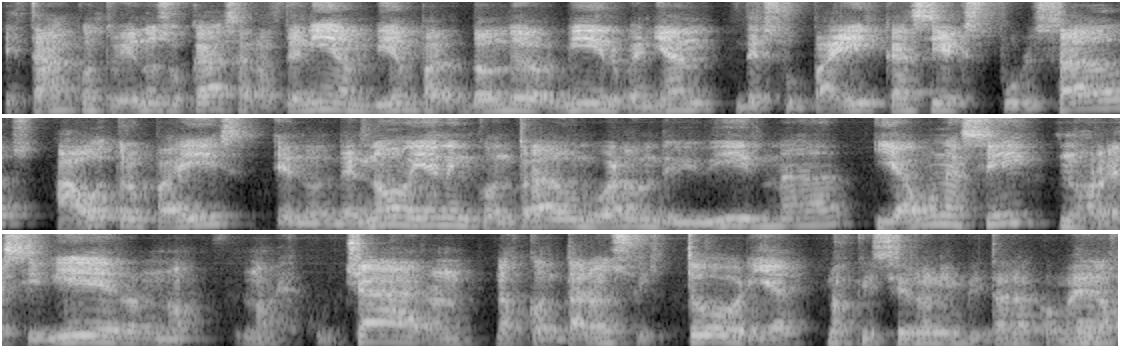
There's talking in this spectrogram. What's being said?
estaban construyendo su casa, no tenían bien para dónde dormir, venían de su país casi expulsados a otro país en donde no habían encontrado un lugar donde vivir, nada, y aún así nos recibieron, nos, nos escucharon, nos contaron su historia, Nos quisieron invitar a comer. nos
